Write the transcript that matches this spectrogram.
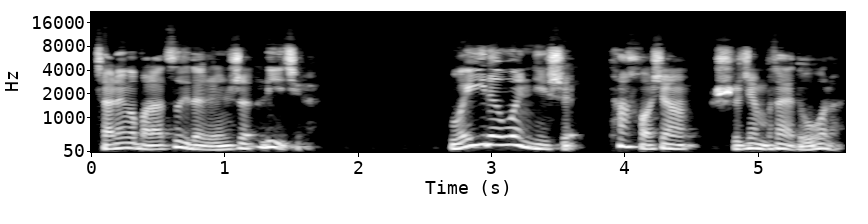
才能够把他自己的人设立起来。唯一的问题是，他好像时间不太多了，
